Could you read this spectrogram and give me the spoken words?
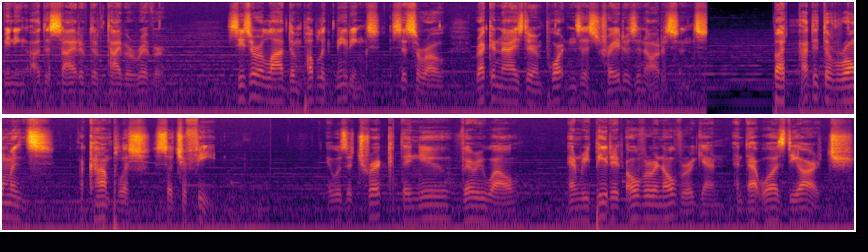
meaning other side of the Tiber River. Caesar allowed them public meetings. Cicero recognized their importance as traders and artisans. But how did the Romans accomplish such a feat? It was a trick they knew very well and repeated over and over again, and that was the arch.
